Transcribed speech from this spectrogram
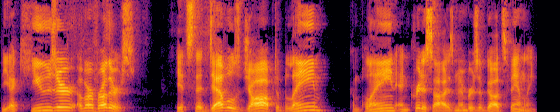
the accuser of our brothers. It's the devil's job to blame complain, and criticize members of God's family.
